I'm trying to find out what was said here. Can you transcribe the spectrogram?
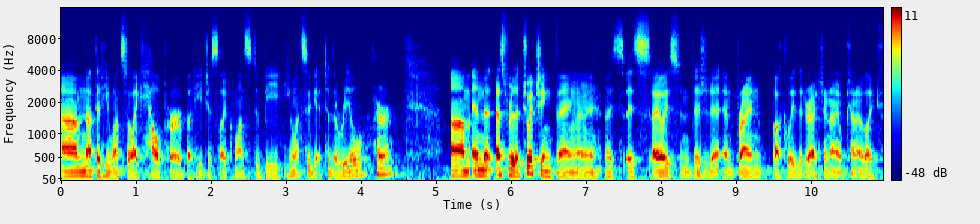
Um, not that he wants to like help her, but he just like wants to be. He wants to get to the real her. Um, and the, as for the twitching thing, I mean, it's, it's I always envisioned it. And Bryan Buckley, the director, and I kind of like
